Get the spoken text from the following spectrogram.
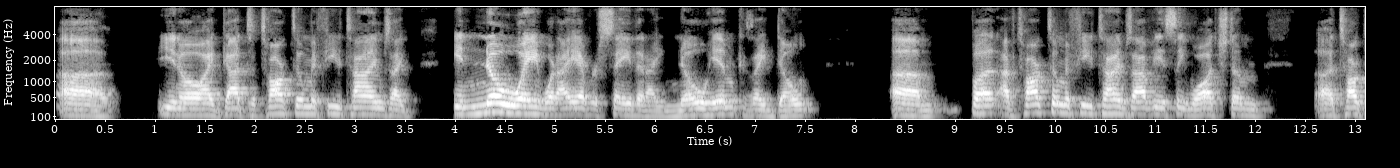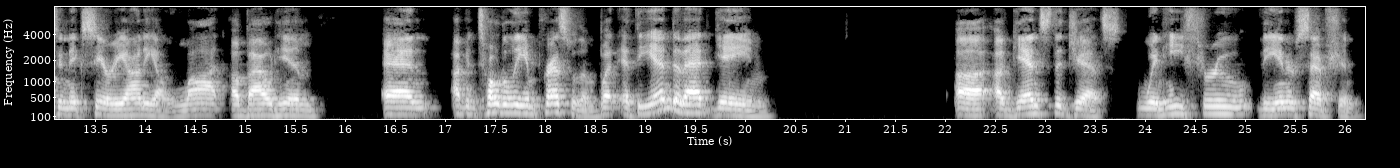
Uh, you know, I got to talk to him a few times. I, in no way would I ever say that I know him because I don't. Um, but I've talked to him a few times, obviously, watched him, uh, talked to Nick Sirianni a lot about him. And I've been totally impressed with him. But at the end of that game uh, against the Jets, when he threw the interception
